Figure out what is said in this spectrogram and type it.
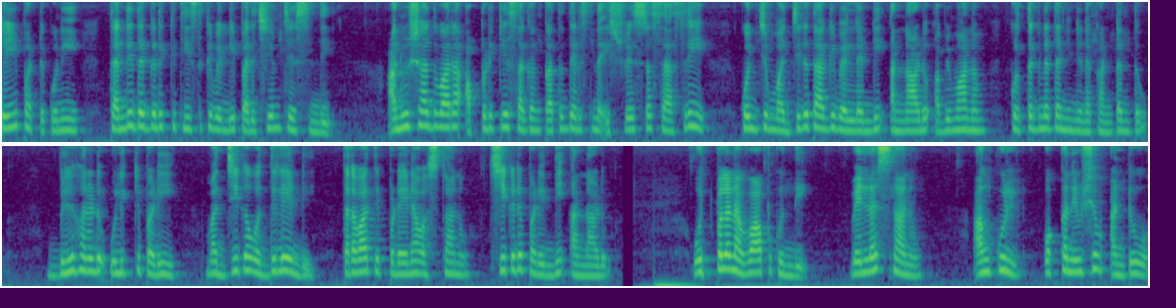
చేయి పట్టుకుని తండ్రి దగ్గరికి తీసుకువెళ్ళి పరిచయం చేసింది. అనూష ద్వారా అప్పటికే సగం కథ తెలిసిన విశ్వేశ్వర శాస్త్రి కొంచెం మజ్జిగ తాగి వెళ్ళండి అన్నాడు అభిమానం కృతజ్ఞత నిండిన కంఠంతో. బిల్హనుడు ఉలిక్కిపడి మజ్జిగ వద్దులేండి తర్వాత ఎప్పుడైనా వస్తాను చీకటి పడింది అన్నాడు. ఉత్పల నవ్వాపుకుంది. వెళ్ళొస్తాను. అంకుల్ ఒక్క నిమిషం అంటూ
